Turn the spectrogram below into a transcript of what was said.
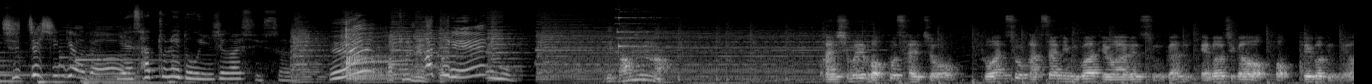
진짜 신기하다. 얘 사투리도 인식할 수 있어요. 있어. 사투리? 니 가문나 관심을 먹고 살죠. 도한수 박사님과 대화하는 순간 에너지가 업업 되거든요.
